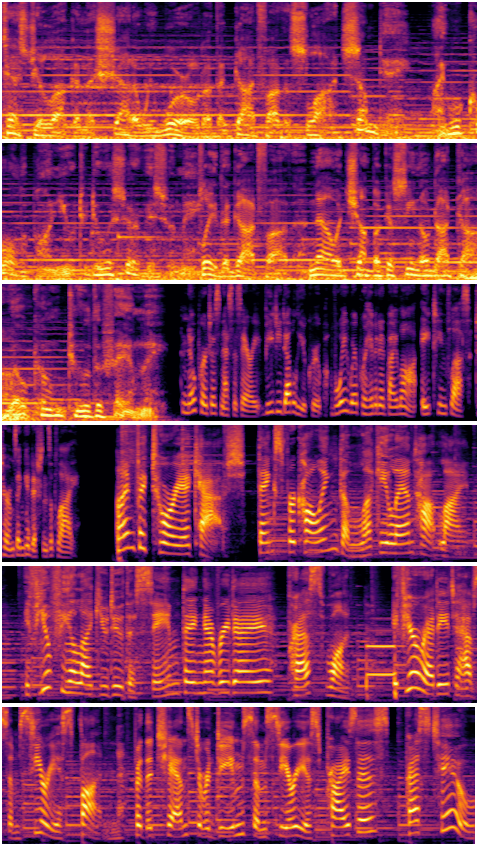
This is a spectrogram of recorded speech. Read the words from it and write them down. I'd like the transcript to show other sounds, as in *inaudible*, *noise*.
Test your luck in the shadowy world of The Godfather slot. Someday, I will call upon you to do a service for me. Play The Godfather now at ChumbaCasino.com. Welcome to the family. No purchase necessary. VGW Group. Void where prohibited by law. 18 plus. Terms and conditions apply. I'm Victoria Cash. Thanks for calling the Lucky Land Hotline. If you feel like you do the same thing every day, press 1. If you're ready to have some serious fun for the chance to redeem some serious prizes, press 2.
